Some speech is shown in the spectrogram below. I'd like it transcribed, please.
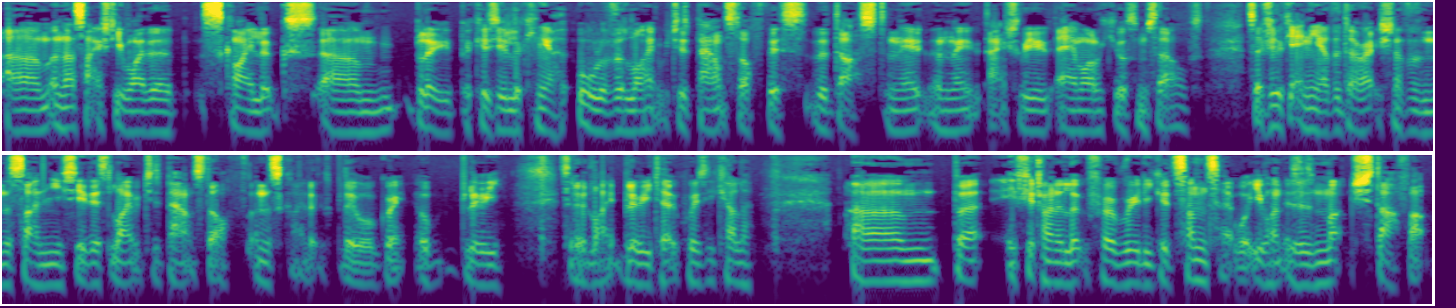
Um, and that's actually why the sky looks um, blue because you're looking at all of the light which is bounced off this the dust and the, and the actually air molecules themselves. So if you look at any other direction other than the sun, you see this light which is bounced off, and the sky looks blue or green or bluey, sort of light bluey turquoisey colour. Um, but if you're trying to look for a really good sunset, what you want is as much stuff up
